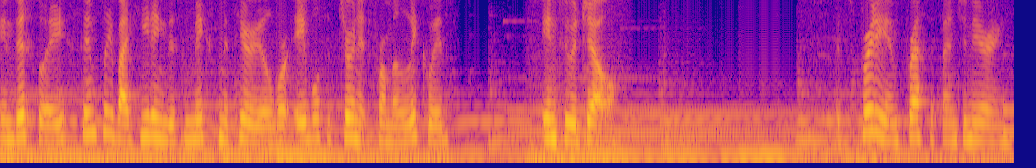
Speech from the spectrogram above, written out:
In this way, simply by heating this mixed material, we're able to turn it from a liquid into a gel. It's pretty impressive engineering.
